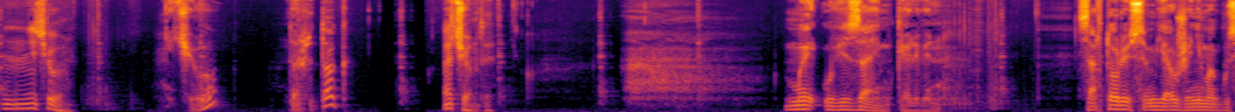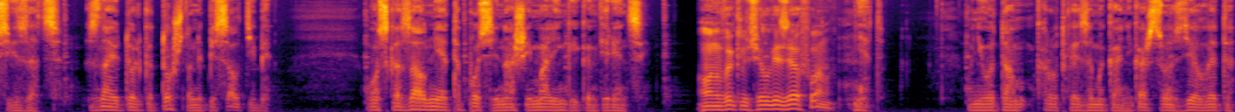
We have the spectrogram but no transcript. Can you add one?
Ничего. Ничего? Даже так? О чем ты? Мы увязаем, Кельвин. С Арториусом я уже не могу связаться. Знаю только то, что написал тебе. Он сказал мне это после нашей маленькой конференции. Он выключил визиофон? Нет. У него там короткое замыкание. Кажется, он сделал это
